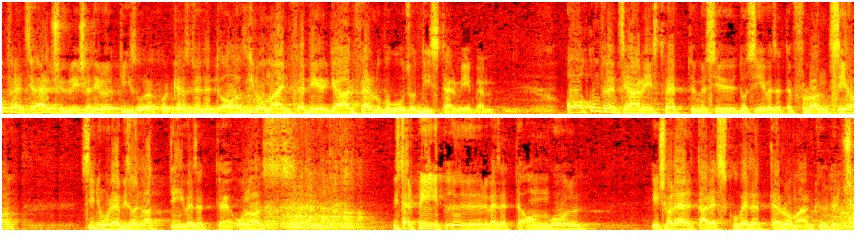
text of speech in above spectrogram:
konferencia első ülése délelőtt 10 órakor kezdődött az Iromány Fedélgyár fellobogózott dísztermében. A konferencián részt vett Monsieur Dossier vezette francia, Signore bizony Latti vezette olasz, Mr. Pép őr vezette angol, és a Leltarescu vezette román küldöttség.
